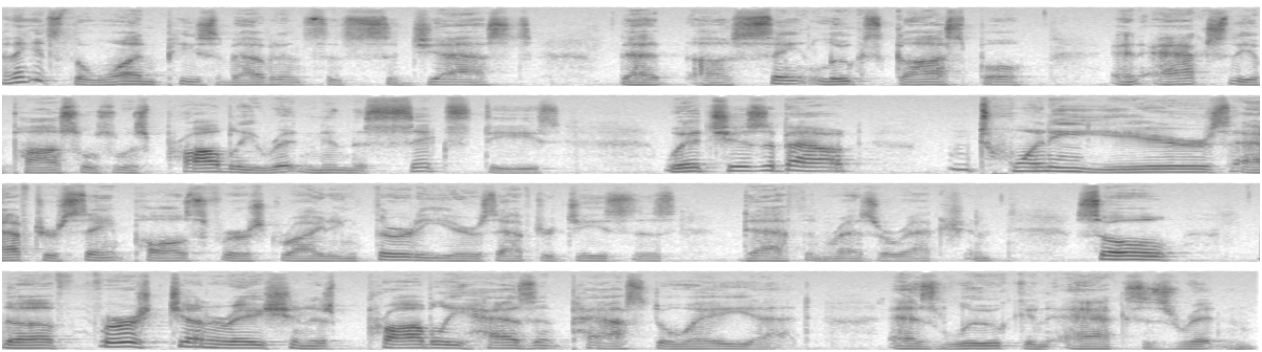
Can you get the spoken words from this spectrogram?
I think it's the one piece of evidence that suggests that uh, St. Luke's Gospel and Acts of the Apostles was probably written in the 60s, which is about 20 years after St. Paul's first writing, 30 years after Jesus' death and resurrection. So the first generation is probably hasn't passed away yet as Luke and Acts is written.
